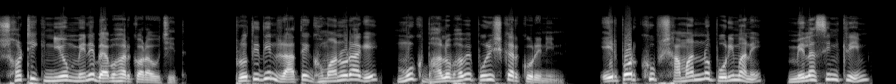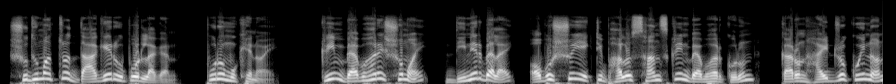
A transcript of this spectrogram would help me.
সঠিক নিয়ম মেনে ব্যবহার করা উচিত। প্রতিদিন রাতে ঘুমানোর আগে মুখ ভালোভাবে পরিষ্কার করে নিন। এরপর খুব সামান্য পরিমাণে মেলাসিন ক্রিম শুধুমাত্র দাগের উপর লাগান, পুরো মুখে নয়। ক্রিম ব্যবহারের সময় দিনের বেলায় অবশ্যই একটি ভালো সানস্ক্রিন ব্যবহার করুন, কারণ হাইড্রোকুইনন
